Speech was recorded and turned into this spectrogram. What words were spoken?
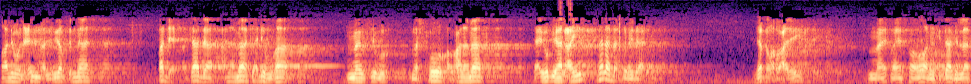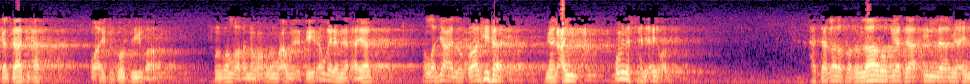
طالب العلم الذي يرقي الناس قد اعتاد علامات يعرفها مما يصيب المسحور أو علامات يعرف بها العين فلا بأس بذلك. يقرأ عليه ما يسر الله من كتاب الله كالفاتحة وآية الكرسي وقل الله والمعوذتين أو غيرها من الآيات. الله جعل القرآن شفاء من العين ومن السحر أيضا. حتى قال صلى الله عليه وسلم لا رقية إلا من عين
